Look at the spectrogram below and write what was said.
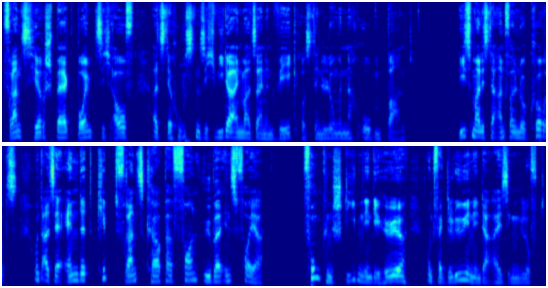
Franz Hirschberg bäumt sich auf, als der Husten sich wieder einmal seinen Weg aus den Lungen nach oben bahnt. Diesmal ist der Anfall nur kurz, und als er endet, kippt Franz Körper vornüber ins Feuer. Funken stieben in die Höhe und verglühen in der eisigen Luft.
